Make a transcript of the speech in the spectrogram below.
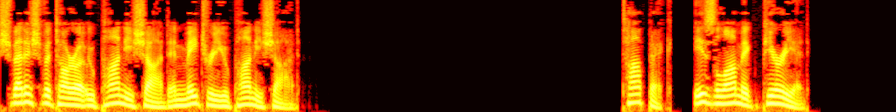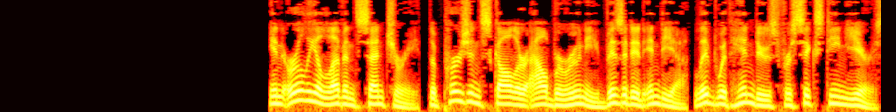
Shvetashvatara Upanishad and Maitri Upanishad. Islamic period In early 11th century, the Persian scholar al-Biruni visited India, lived with Hindus for 16 years,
